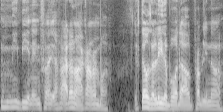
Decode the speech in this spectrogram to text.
Me being in 30, I I don't know, I can't remember. If there was a leaderboard, I would probably know.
